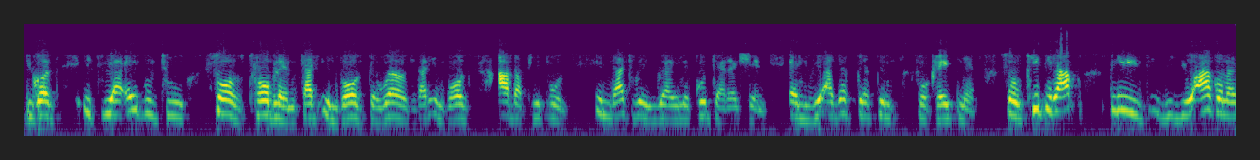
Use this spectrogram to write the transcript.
because if we are able to solve problems that involve the world, that involves other people, in that way we are in a good direction, and we are just destined for greatness. So keep it up please, you are gonna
